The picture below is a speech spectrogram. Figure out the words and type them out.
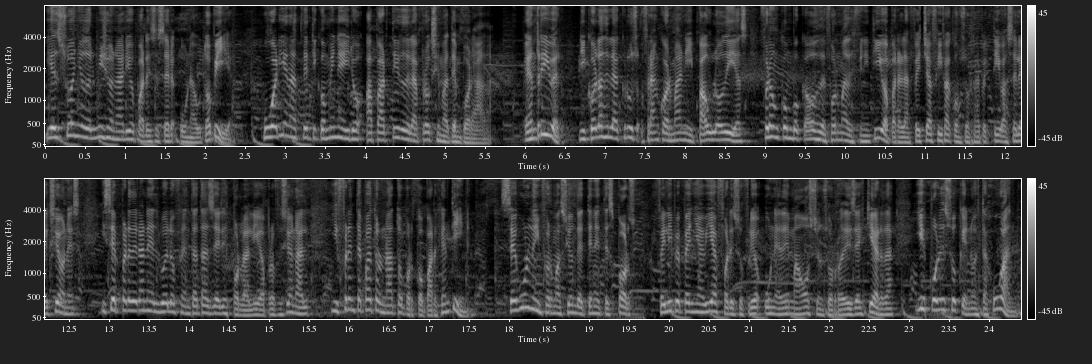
y el sueño del millonario parece ser una utopía. Jugaría en Atlético Mineiro a partir de la próxima temporada. En River, Nicolás de la Cruz, Franco Armani y Paulo Díaz fueron convocados de forma definitiva para la fecha FIFA con sus respectivas selecciones y se perderán el duelo frente a Talleres por la Liga Profesional y frente a Patronato por Copa Argentina. Según la información de TNT Sports, Felipe Peña Biafore sufrió un edema óseo en su rodilla izquierda y es por eso que no está jugando.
